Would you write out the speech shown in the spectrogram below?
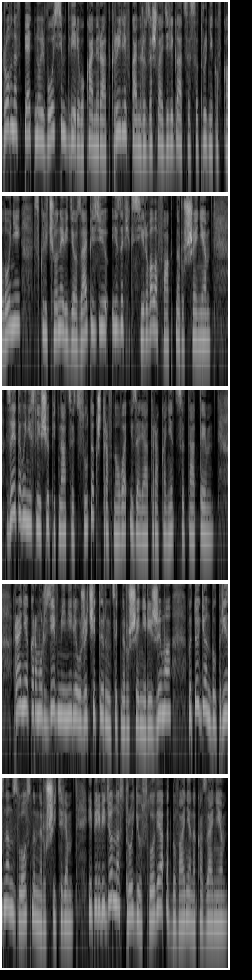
Ровно в 5.08 дверь его камеры открыли, в камеру зашла делегация сотрудников колонии с видеозаписью и зафиксировала факт нарушения. За это вынесли еще 15 суток штрафного изолятора. Конец цитаты. Ранее Карамурзе вменили уже 14 нарушений режима. В итоге он был признан злостным нарушителем и переведен на строгие условия отбывания наказания.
